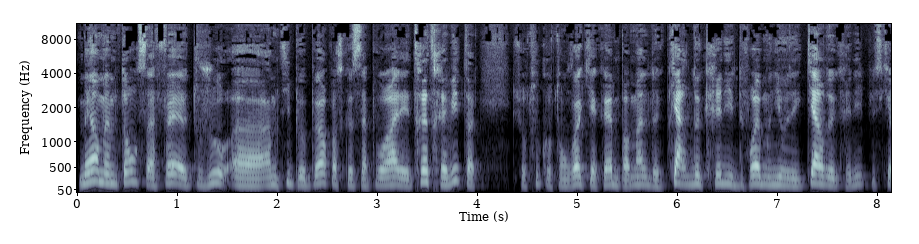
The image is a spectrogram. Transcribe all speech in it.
Mais en même temps, ça fait toujours euh, un petit peu peur parce que ça pourrait aller très très vite, surtout quand on voit qu'il y a quand même pas mal de cartes de crédit, de problèmes au niveau des cartes de crédit, puisque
